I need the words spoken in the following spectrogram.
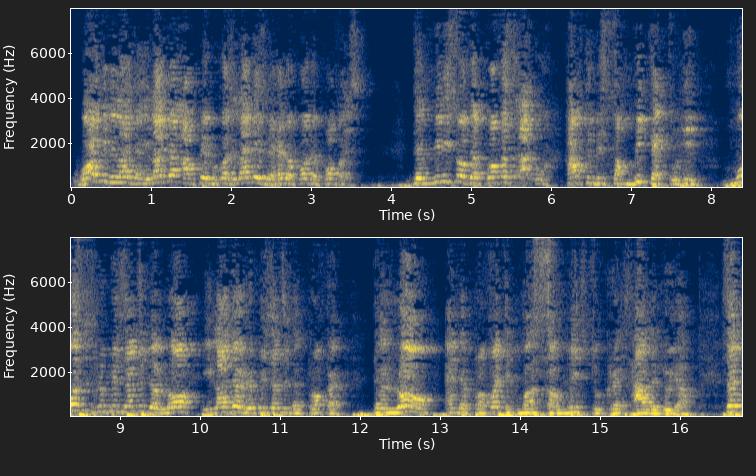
Why did Elijah? Elijah appeared because Elijah is the head of all the prophets. The minister of the prophets have to be submitted to him. Moses represented the law, Elijah represented the prophet. The law and the prophetic must submit to grace. Hallelujah. Say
